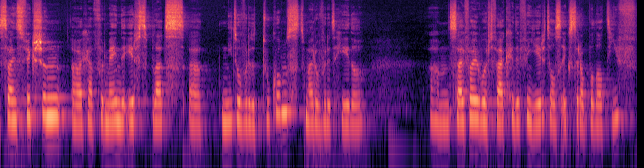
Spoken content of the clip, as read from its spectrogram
Science fiction uh, gaat voor mij in de eerste plaats uh, niet over de toekomst, maar over het heden. Um, Sci-fi wordt vaak gedefinieerd als extrapolatief.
